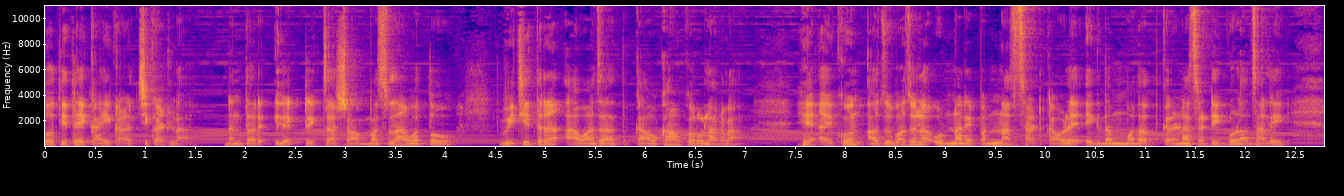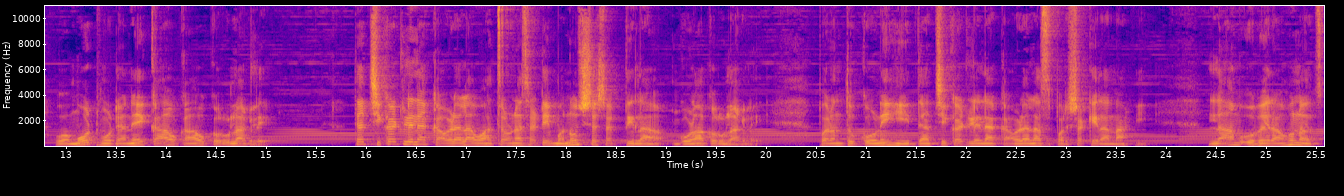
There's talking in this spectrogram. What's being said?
तो तिथे काही काळ चिकटला. नंतर इलेक्ट्रिकचा शॉक बसला व तो विचित्र आवाजात कावकाव करू लागला. हे ऐकून आजूबाजूला उडणारे पन्नास साठ कावळे एकदम मदत करण्यासाठी गोळा झाले व मोठमोठ्याने काव काव करू लागले. त्या चिकटलेल्या कावळ्याला वाचवण्यासाठी मनुष्य शक्तीला गोळा करू लागले. परंतु कोणीही त्या चिकटलेल्या कावळ्याला स्पर्श केला नाही. लांब उभे राहूनच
